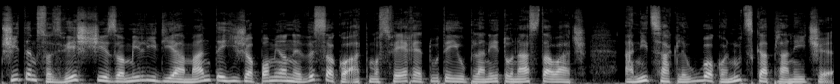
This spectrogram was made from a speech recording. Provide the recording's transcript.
Przy tym so zwieści, zo mieli diamanty hižo pomierne wysoko atmosferę tuteju planetu nastawać, a nic hakle uboko nucka planecie.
